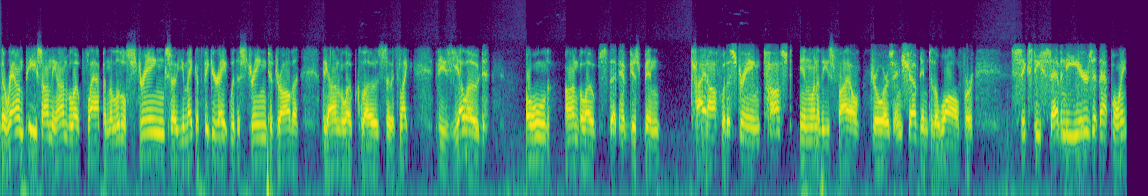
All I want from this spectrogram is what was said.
the round piece on the envelope flap and the little string. So you make a figure eight with a string to draw the the envelope closed. So it's like these yellowed old envelopes that have just been tied off with a string, tossed in one of these file drawers, and shoved into the wall for 60, 70 years at that point.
